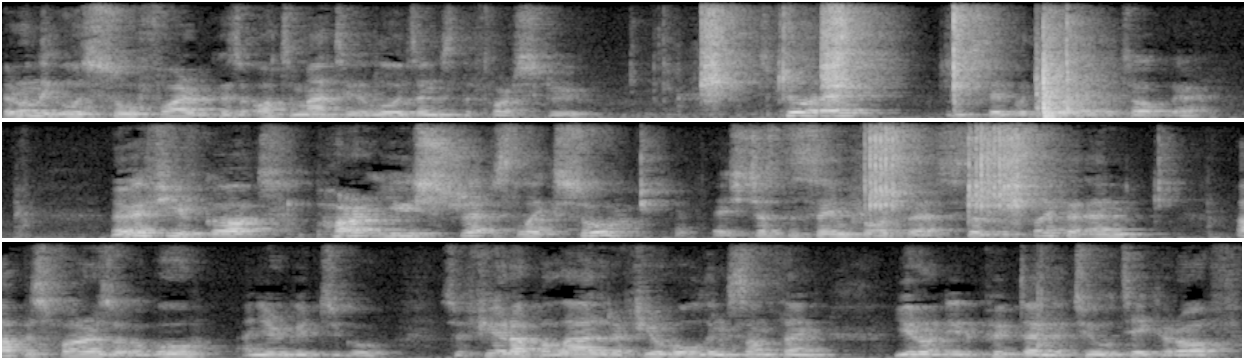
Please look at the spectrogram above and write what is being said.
it only goes so far because it automatically loads into the first screw. To pull it out, you simply pull it out the top there. Now if you've got part use strips like so, it's just the same process. Just slip it in, up as far as it will go, and you're good to go. So if you're up a ladder, if you're holding something, you don't need to put down the tool, take it off,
